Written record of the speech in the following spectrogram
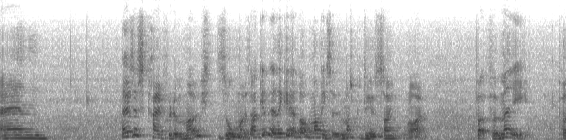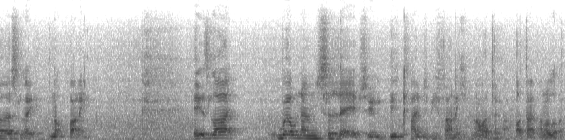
And they're just going through the motions almost. I get that they get a lot of money, so they must be doing something right. But for me, personally, not funny. It's like well-known celebs who, who claim to be funny. I don't, I don't find a lot of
